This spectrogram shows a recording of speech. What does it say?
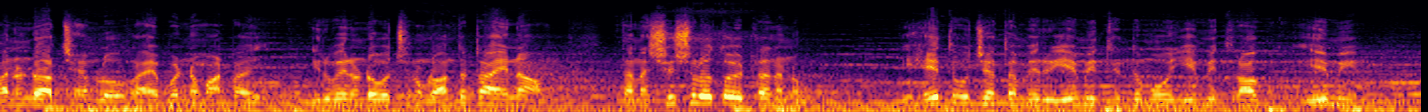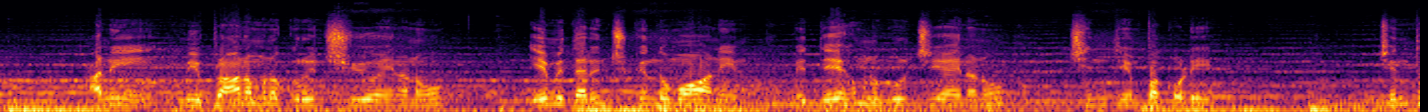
పన్నెండో అధ్యాయంలో వ్రాయబడిన మాట ఇరవై రెండవ వచనంలో అంతటా ఆయన తన శిష్యులతో ఇట్లనను ఈ హేతువు చేత మీరు ఏమి తిందుమో ఏమి త్రాగు ఏమి అని మీ ప్రాణమును గురించి అయినను ఏమి ధరించుకుందుమో అని మీ దేహమును గురించి అయినను చింతింపకుడి. చింత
